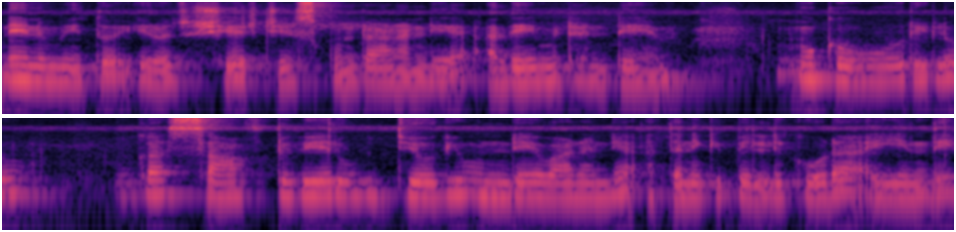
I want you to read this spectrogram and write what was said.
నేను మీతో ఈరోజు షేర్ చేసుకుంటానండి. అదేమిటంటే ఒక ఊరిలో ఒక సాఫ్ట్వేర్ ఉద్యోగి ఉండేవాడండి. అతనికి పెళ్ళి కూడా అయ్యింది.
